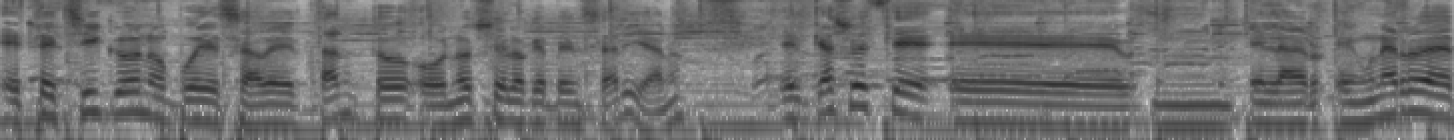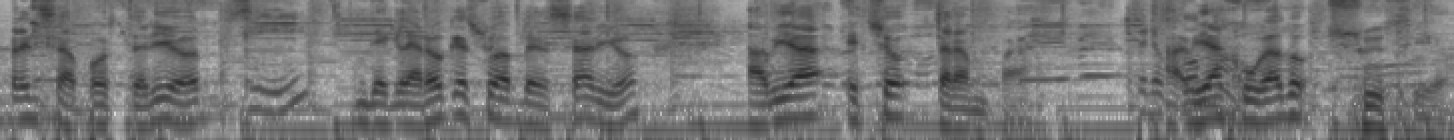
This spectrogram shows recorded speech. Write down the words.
este chico no puede saber tanto o no sé lo que pensaría, ¿no? El caso es que eh, mm, en, la- en una rueda de prensa posterior Sí, declaró que su adversario había hecho trampa. pero había ¿cómo? jugado sucio.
